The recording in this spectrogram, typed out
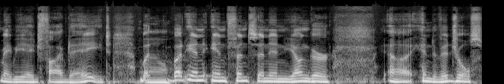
maybe age five to eight. But Wow. but in infants and in younger uh, individuals,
